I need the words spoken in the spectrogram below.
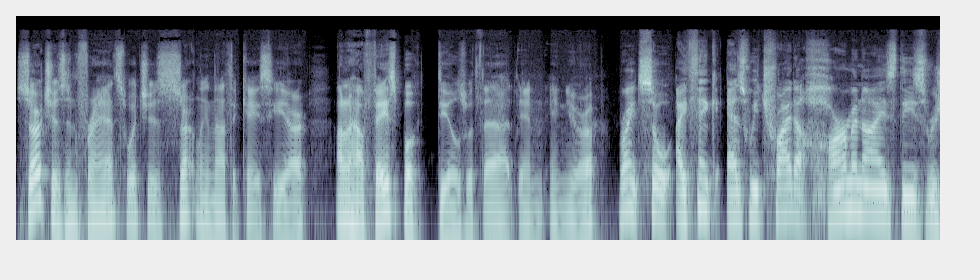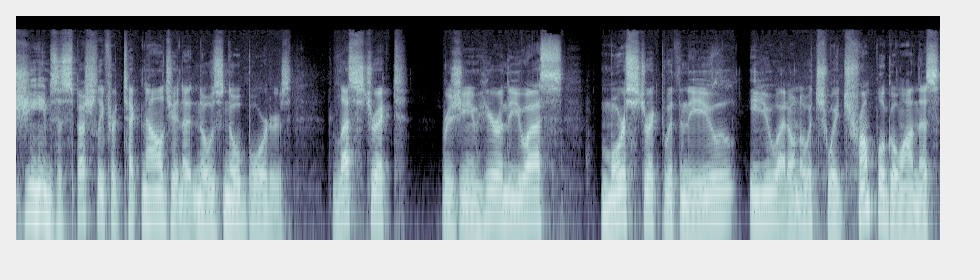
searches in France, which is certainly not the case here. I don't know how Facebook deals with that in, in Europe. Right. So I think as we try to harmonize these regimes, especially for technology that knows no borders, less strict regime here in the US, more strict within the EU, EU. I don't know which way Trump will go on this,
